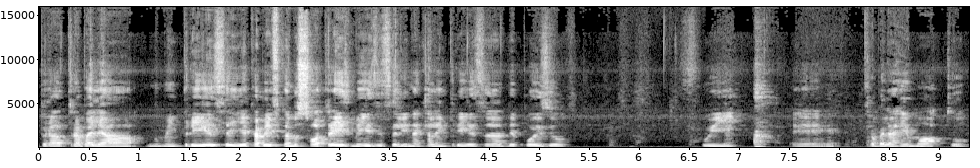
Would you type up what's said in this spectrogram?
para trabalhar numa empresa e acabei ficando só três meses ali naquela empresa. Depois eu fui é, trabalhar remoto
